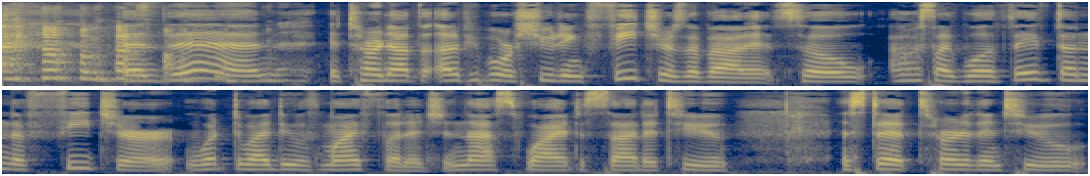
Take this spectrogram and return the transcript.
And then it turned out that other people were shooting features about it so I was like well if they've done the feature what do I do with my footage? And that's why I decided to instead turn it into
